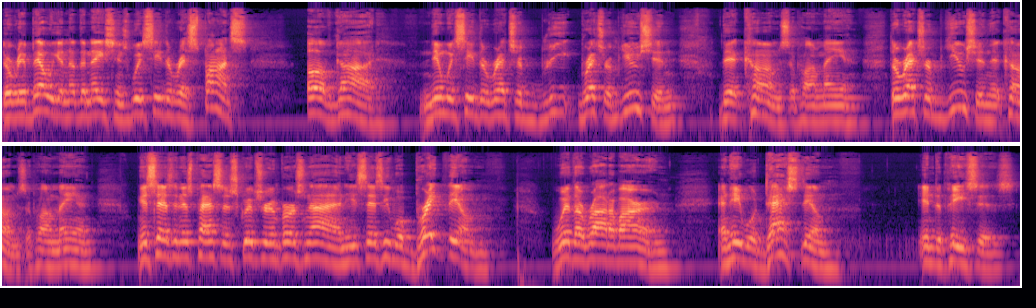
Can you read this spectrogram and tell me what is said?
the rebellion of the nations. We see the response of God and then we see the retribution that comes upon man. The retribution that comes upon man. It says in this passage of scripture in verse 9, he says, He will break them with a rod of iron, and He will dash them into pieces.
